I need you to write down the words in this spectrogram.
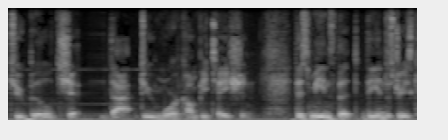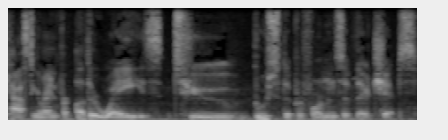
to build chips that do more computation. This means that the industry is casting around for other ways to boost the performance of their chips.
